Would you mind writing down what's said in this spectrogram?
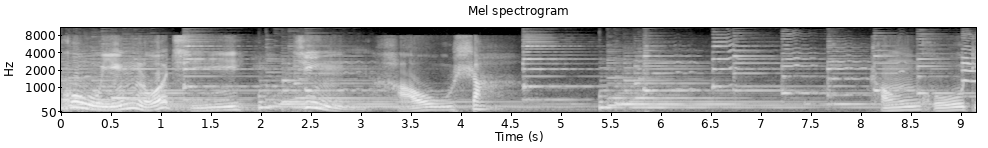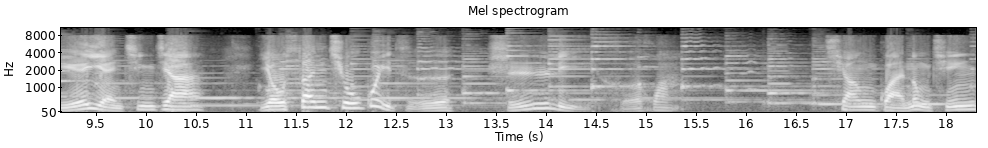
户盈罗绮，尽豪沙。从湖叠眼亲家，有三秋桂子，十里荷花。羌管弄琴，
